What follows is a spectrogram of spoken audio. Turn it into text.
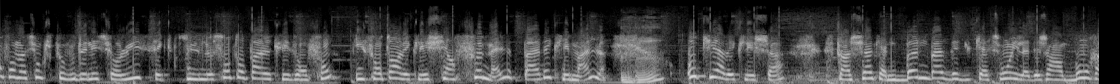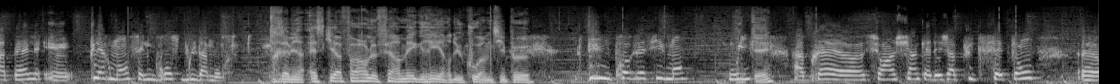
informations que je peux vous donner sur lui, c'est qu'il ne s'entend pas avec les enfants, il s'entend avec les chiens femelles, pas avec les mâles. Mhm. Ok avec les chats. C'est un chien qui a une bonne base d'éducation, il a déjà un bon rappel et clairement c'est une grosse boule d'amour. Très bien. Est-ce qu'il va falloir le faire maigrir du coup un petit peu? Progressivement. Oui. Après, euh, sur un chien qui a déjà plus de 7 ans, euh,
